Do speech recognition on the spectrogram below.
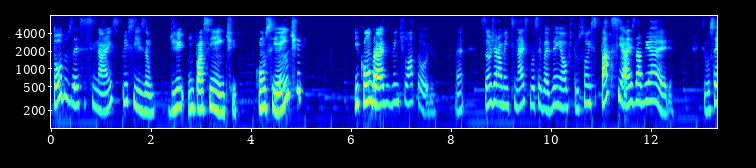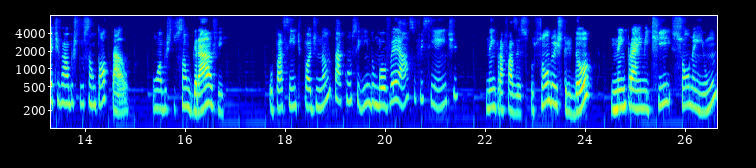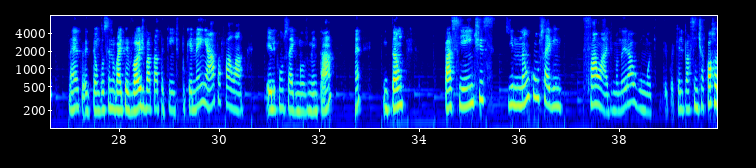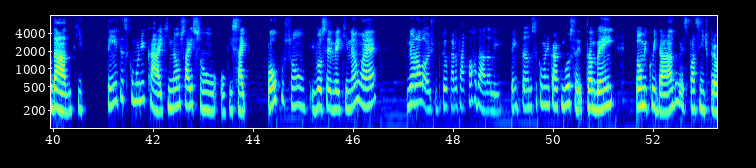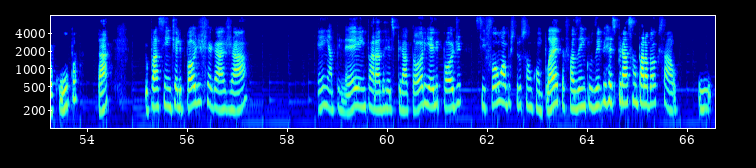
Todos esses sinais precisam de um paciente consciente e com drive ventilatório. Né? São geralmente sinais que você vai ver em obstruções parciais da via aérea. Se você tiver uma obstrução total, uma obstrução grave, o paciente pode não estar tá conseguindo mover ar suficiente nem para fazer o som do estridor, nem para emitir som nenhum, né? Então você não vai ter voz de batata quente porque nem há para falar ele consegue movimentar, né? Então, pacientes que não conseguem falar de maneira alguma, aquele paciente acordado que tenta se comunicar e que não sai som ou que sai pouco som e você vê que não é neurológico, porque o cara tá acordado ali, tentando se comunicar com você. Também tome cuidado, esse paciente preocupa, tá? O paciente ele pode chegar já em apneia, em parada respiratória, e ele pode, se for uma obstrução completa, fazer inclusive respiração paradoxal, o,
